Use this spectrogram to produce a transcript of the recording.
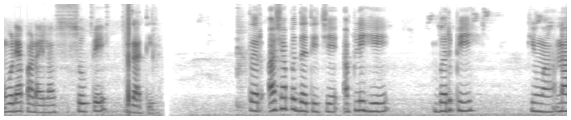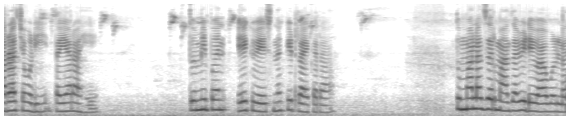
वड्या पाडायला सोपे जातील. तर अशा पद्धतीचे आपली ही बर्फी किंवा नारळाच्या वडी तयार आहे. तुम्ही पण एक वेळेस नक्की ट्राय करा. तुम्हाला जर माझा व्हिडिओ आवडला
